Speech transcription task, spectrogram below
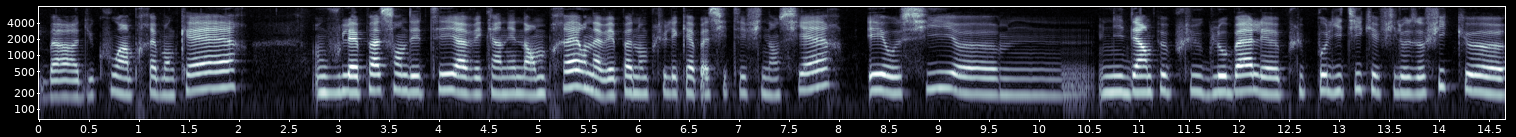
bah, du coup, un prêt bancaire, on ne voulait pas s'endetter avec un énorme prêt, on n'avait pas non plus les capacités financières. Et aussi euh, une idée un peu plus globale, plus politique et philosophique que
